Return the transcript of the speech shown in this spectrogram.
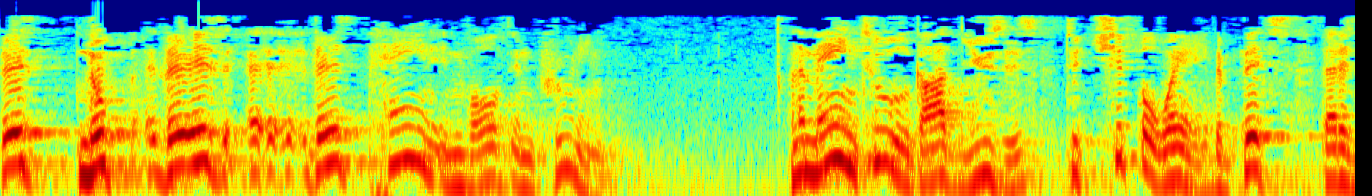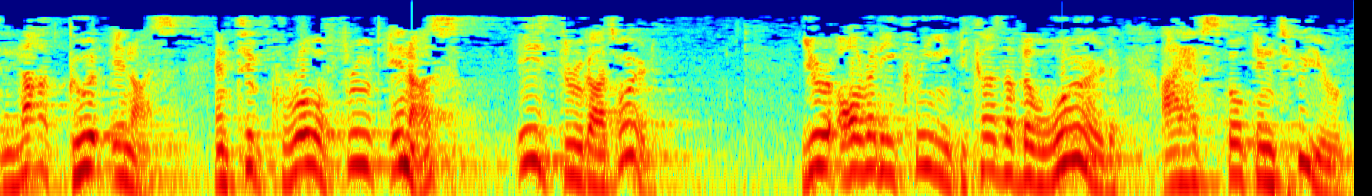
there is no, there is, uh, there is pain involved in pruning. And the main tool God uses to chip away the bits that is not good in us and to grow fruit in us is through God's Word. You're already clean because of the Word I have spoken to you.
